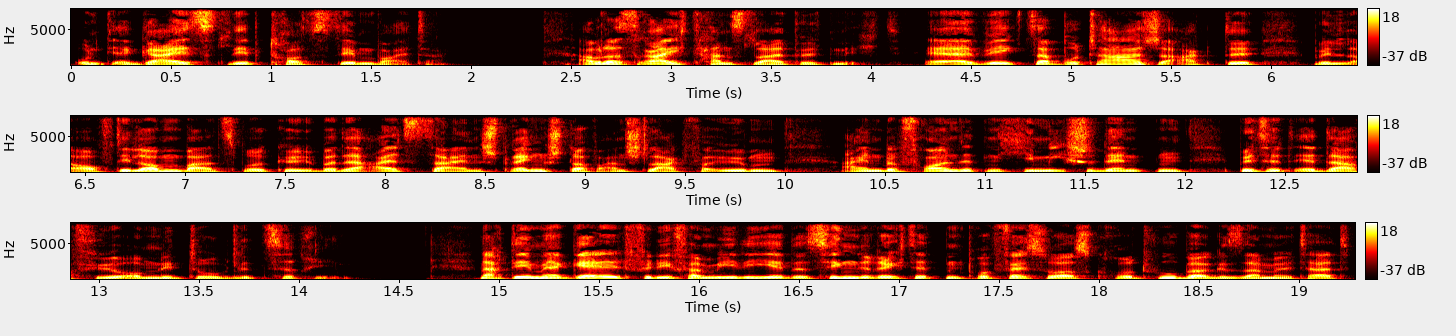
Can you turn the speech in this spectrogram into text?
und ihr Geist lebt trotzdem weiter. Aber das reicht Hans Leipelt nicht. Er erwägt Sabotageakte, will auf die Lombardsbrücke über der Alster einen Sprengstoffanschlag verüben. Einen befreundeten Chemiestudenten bittet er dafür um Nitroglycerin. Nachdem er Geld für die Familie des hingerichteten Professors Kurt Huber gesammelt hat,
